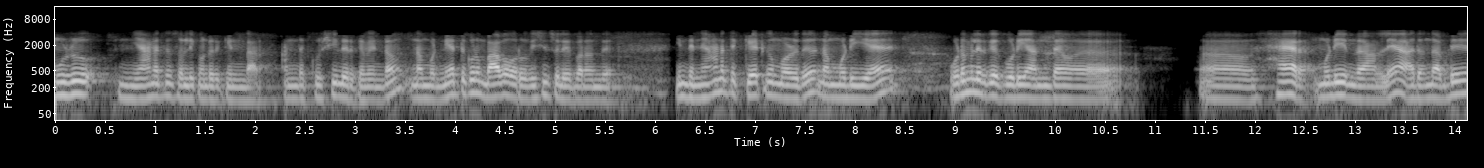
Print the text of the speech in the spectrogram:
முழு ஞானத்தையும் சொல்லி கொண்டிருக்கின்றார். அந்த குஷியில் இருக்க வேண்டும். நம்ம நேற்று கூட பாபா ஒரு விஷயம் சொல்லியிருப்பார் வந்து. இந்த ஞானத்தை கேட்கும் பொழுது நம்முடைய உடம்பில் இருக்கக்கூடிய அந்த ஹேர் முடின்றான் இல்லையா? அது வந்து அப்படியே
